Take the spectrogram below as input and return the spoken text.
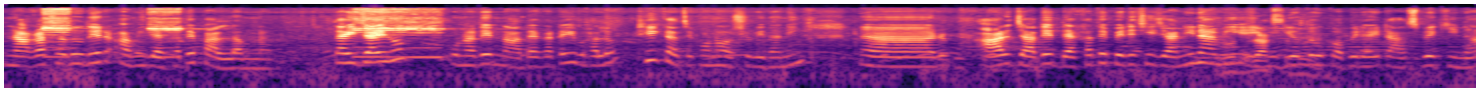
নাগা সাধুদের আমি দেখাতে পারলাম না। তাই যাই হোক ওনাদের না দেখাটাই ভালো। ঠিক আছে কোনো অসুবিধা নেই। আর আর যাদের দেখাতে পেরেছি জানি না আমি এই ভিডিওতেও কপিরাইট আসবে কি না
